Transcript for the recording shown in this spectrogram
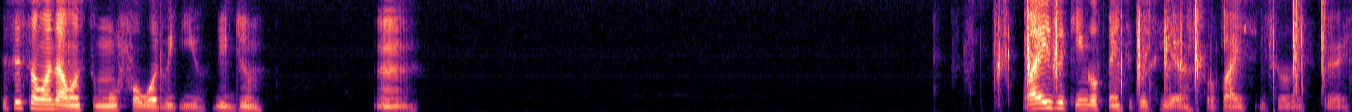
This is someone that wants to move forward with you. They do. Hmm. Why is the King of Pentacles here for Pisces, Holy Spirit?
